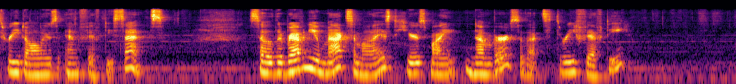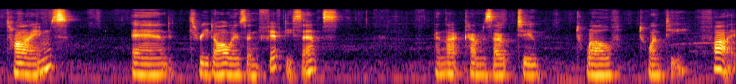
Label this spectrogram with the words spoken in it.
$3.50. So the revenue maximized, here's my number, so that's 350 times and $3.50 and that comes out to 12.25.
